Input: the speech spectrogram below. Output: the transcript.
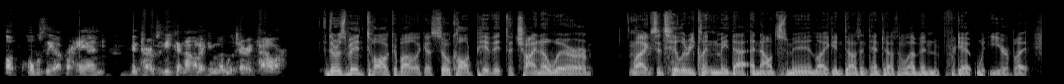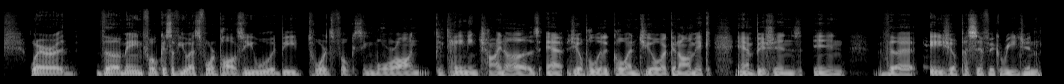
holds the upper hand in terms of economic and military power. There's been talk about like a so-called pivot to China where like since Hillary Clinton made that announcement like in 2010 2011 forget what year but where the main focus of US foreign policy would be towards focusing more on containing China's uh, geopolitical and geoeconomic ambitions in the Asia Pacific region.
